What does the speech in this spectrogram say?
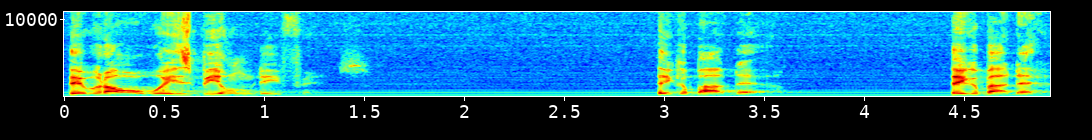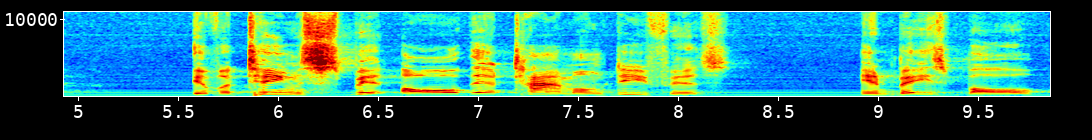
they would always be on defense. Think about that. Think about that. If a team spent all their time on defense in baseball,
